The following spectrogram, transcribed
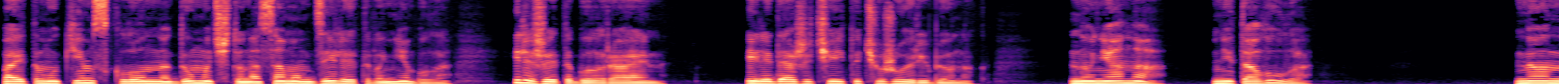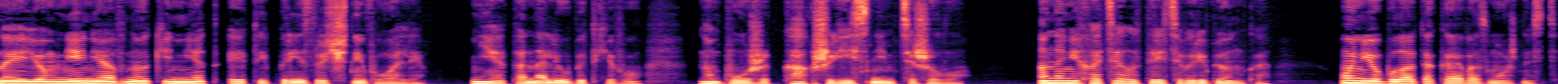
поэтому Ким склонна думать, что на самом деле этого не было, или же это был Райан, или даже чей-то чужой ребенок. Но не она, не Талула. Но на ее мнение о внуке нет этой призрачной вуали. Нет, она любит его, но, боже, как же ей с ним тяжело. Она не хотела третьего ребенка. У нее была такая возможность.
